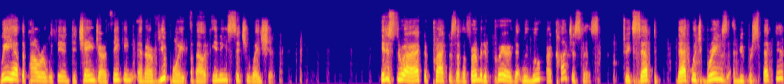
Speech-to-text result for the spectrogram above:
We have the power within to change our thinking and our viewpoint about any situation. It is through our active practice of affirmative prayer that we move our consciousness to accept that which brings a new perspective,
